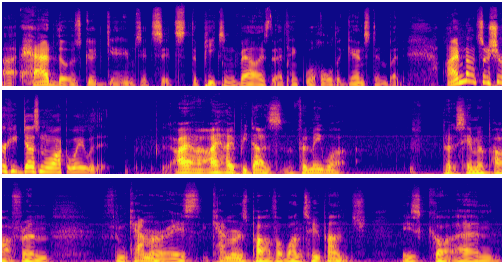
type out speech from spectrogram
uh, had those good games. It's it's the peaks and valleys that I think will hold against him. But I'm not so sure he doesn't walk away with it. I I hope he does. For me, what puts him apart from from Kamara is Kamara's part of a one-two punch. He's got um,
